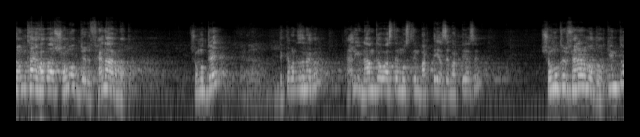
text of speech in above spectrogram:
সংখ্যায় হবা সমুদ্রের ফেনার মতো। সমুদ্রে? দেখতে পারতেছেন এখন? খালি নাম কাও আসতে, মুসলিম বাড়তেই আছে বাড়তেই আছে। সমুদ্রের ফেনার মতো, কিন্তু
